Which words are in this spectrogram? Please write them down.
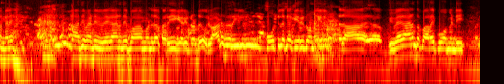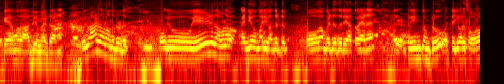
അങ്ങനെ ആദ്യമായിട്ട് വിവേകാനന്ദ പോകാൻ വേണ്ടി ഫെറി കയറിയിട്ടുണ്ട്. ഒരുപാട് ഫെറിയിലും ബോട്ടിലൊക്കെ കയറിയിട്ടുണ്ടെങ്കിലും അത് ആ വിവേകാനന്ദ പാറയിൽ പോകാൻ വേണ്ടി കയറുന്നത് ആദ്യമായിട്ടാണ്. ഒരുപാട് തവണ വന്നിട്ടുണ്ട്. ഒരു ഏഴ് തവണ കന്യാകുമാരി വന്നിട്ടും പോകാൻ പറ്റാത്ത ഒരു യാത്രയാണ്. ഡ്രീം കം ട്രൂ ഒറ്റയ്ക്കുള്ള സോളോ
